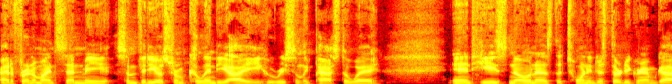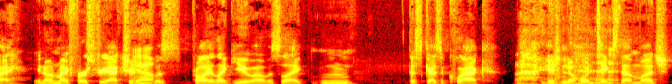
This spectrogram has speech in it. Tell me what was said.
I had a friend of mine send me some videos from Kilindi Iyi, who recently passed away. And he's known as the 20 to 30 gram guy. You know, and my first reaction yeah. was probably like you. I was like, mm, this guy's a quack. no one takes that much.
